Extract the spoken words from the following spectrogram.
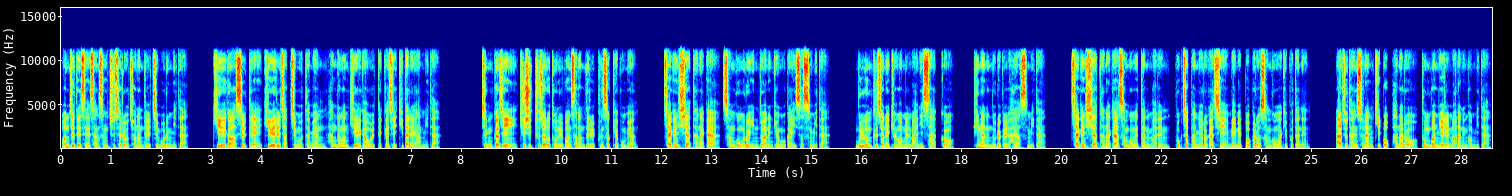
언제 대세 상승 추세로 전환될지 모릅니다. 기회가 왔을 때 기회를 잡지 못하면 한동안 기회가 올 때까지 기다려야 합니다. 지금까지 주식 투자로 돈을 번 사람들을 분석해보면 작은 씨앗 하나가 성공으로 인도하는 경우가 있었습니다. 물론 그 전에 경험을 많이 쌓았고 피나는 노력을 하였습니다. 작은 씨앗 하나가 성공했다는 말은 복잡한 여러 가지의 매매법으로 성공하기보다는 아주 단순한 기법 하나로 돈 번 예를 말하는 겁니다.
